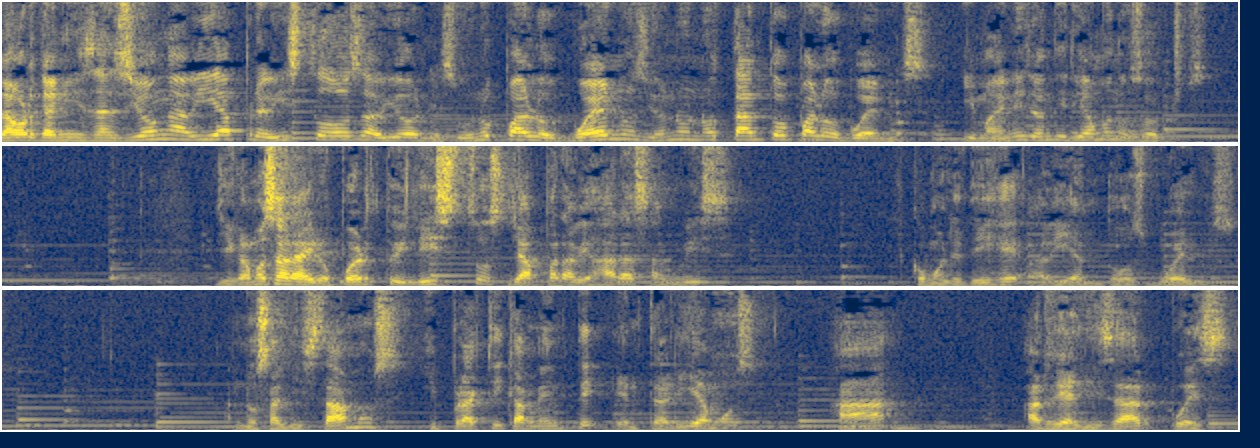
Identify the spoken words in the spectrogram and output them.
La organización había previsto dos aviones, uno para los buenos y uno no tanto para los buenos. Imagínense dónde iríamos nosotros. Llegamos al aeropuerto y listos ya para viajar a San Luis. Como les dije, habían dos vuelos. Nos alistamos y prácticamente entraríamos a, a realizar pues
